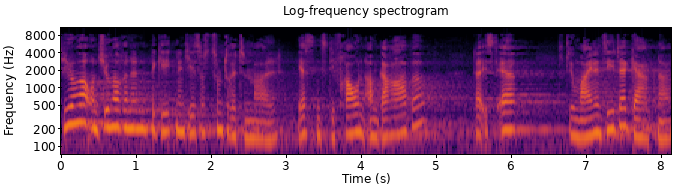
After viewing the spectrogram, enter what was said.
Die Jünger und Jüngerinnen begegnen Jesus zum dritten Mal. Erstens die Frauen am Grabe, da ist er, so meinen sie, der Gärtner.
